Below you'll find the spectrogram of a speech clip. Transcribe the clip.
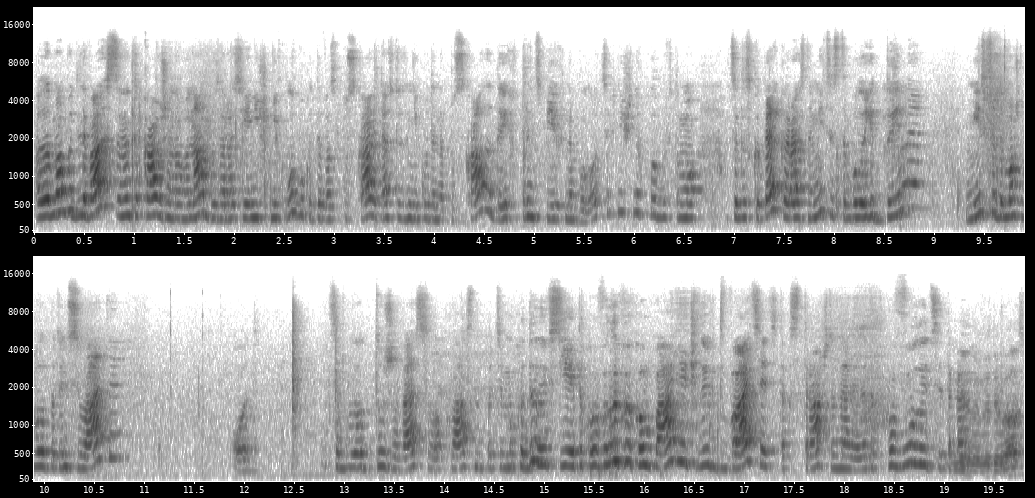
Але, мабуть, для вас це не така вже новина, бо зараз є нічні клуби, куди вас пускають. Нас туди нікуди не пускали, де їх, в принципі, їх не було, цих нічних клубів. Тому ця дискотека раз на місяць це було єдине місце, де можна було потанцювати. От. Це було дуже весело, класно. Потім ми ходили всією такою великою компанією, чоловік 20, так страшно, знаєте, так по вулиці, така. Ні, ну видавалося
